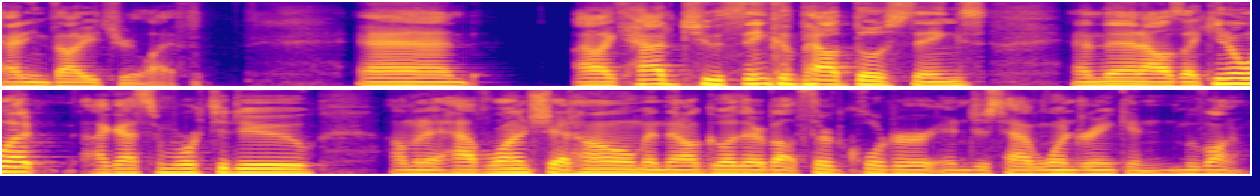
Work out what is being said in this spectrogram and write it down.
adding value to your life. And I like had to think about those things. And then I was like, you know what? I got some work to do. I'm going to have lunch at home and then I'll go there about third quarter and just have one drink and move on.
